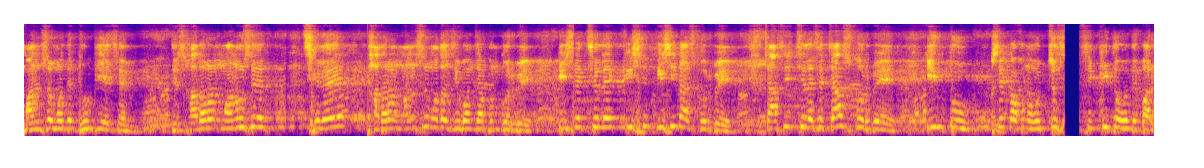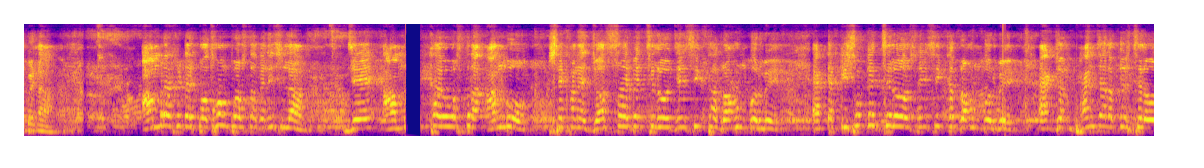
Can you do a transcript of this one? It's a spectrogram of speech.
মানুষের মধ্যে ঢুকিয়েছেন যে সাধারণ মানুষের ছেলে সাধারণ মানুষের মতো জীবনযাপন করবে। কৃষকের ছেলে কৃষি কৃষিকাজ করবে। চাষির ছেলে সে চাষ করবে। কিন্তু সে কখনো উচ্চ শিক্ষিত হতে পারবে না। আমরা সেটা প্রথম প্রস্তাব এনেছিলাম যে আমরা শিক্ষা ব্যবস্থা আনব সেখানে জজ সাহেবের ছেলেও যে শিক্ষা গ্রহণ করবে, একটা কৃষকের ছেলেও সেই শিক্ষা গ্রহণ করবে, একজন ভ্যান চালকের ছেলেও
